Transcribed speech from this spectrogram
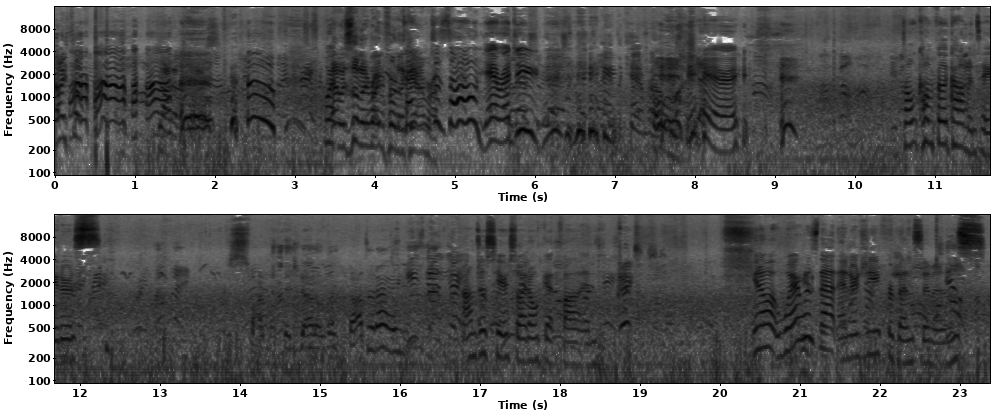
Scheisse! God, that was nice. Was literally right in front of the camera. Danger zone. Yeah, Reggie. the camera. Oh, yeah, right. Don't come for the commentators. just swatted that bitch down. I was like, not today. I'm just here so I don't get fined. You know what? Where was that energy for Ben Simmons?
